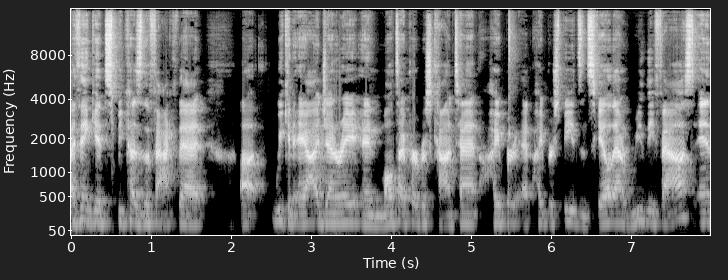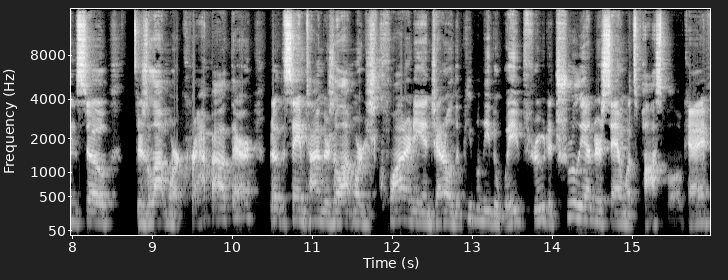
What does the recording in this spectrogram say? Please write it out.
I think it's because of the fact that uh, we can AI generate and multi-purpose content hyper at hyper speeds and scale that really fast. And so there's a lot more crap out there, but at the same time, there's a lot more just quantity in general that people need to wade through to truly understand what's possible. Okay.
